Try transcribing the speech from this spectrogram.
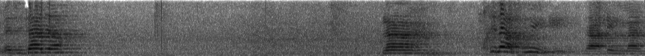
imezitaja na khilafu nyingi za aima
